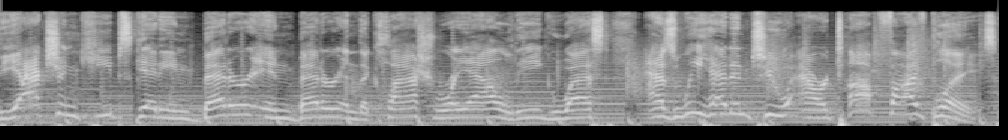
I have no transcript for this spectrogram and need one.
The action keeps getting better and better in the Clash Royale League West as we head into our top five plays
